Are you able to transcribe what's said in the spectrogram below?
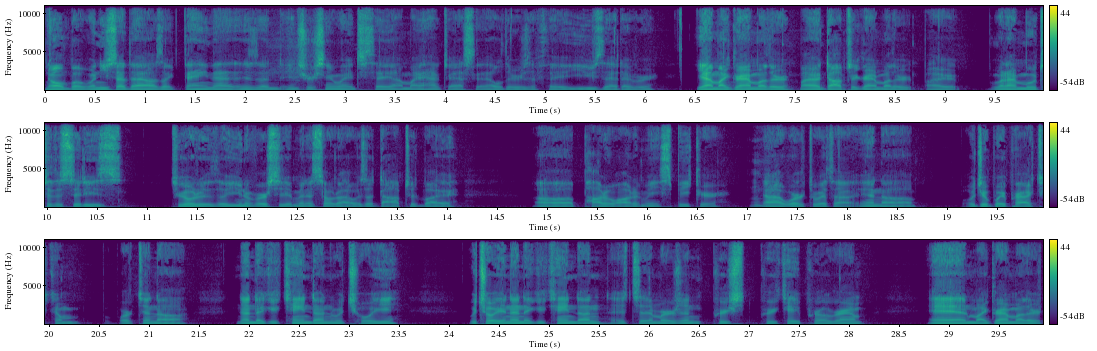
no, but when you said that, I was like, dang, that is an interesting way to say. I might have to ask the elders if they use that ever. Yeah, my grandmother, my adopted grandmother, I when I moved to the cities to go to the University of Minnesota, I was adopted by uh, Potawatomi speaker mm-hmm. that I worked with uh, in uh, Ojibwe practicum. Worked in uh, Nandagikendan Wicoie, Wicoie Nandagikendan. It's an immersion pre pre K program, and my grandmother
